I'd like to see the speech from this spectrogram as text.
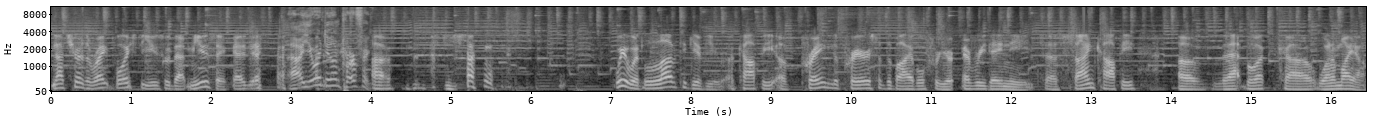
Not sure the right voice to use with that music. Oh, Uh, you were doing perfect. Uh, we would love to give you a copy of Praying the Prayers of the Bible for Your Everyday Needs, a signed copy of that book, uh, one of my own.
